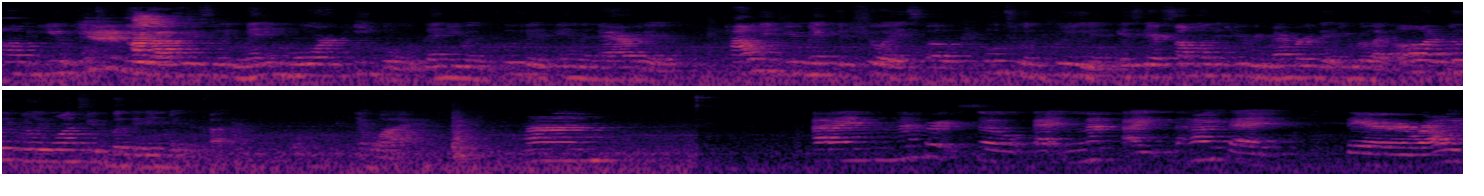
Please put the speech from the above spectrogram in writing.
Um, you interviewed obviously many more people than you included in the narrative. How did you make the choice of who to include? And is there someone that you remember that you were like, oh, I really, really want to, but they didn't make the cut? And why? Um, I remember, so at, I, how I said, there were always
